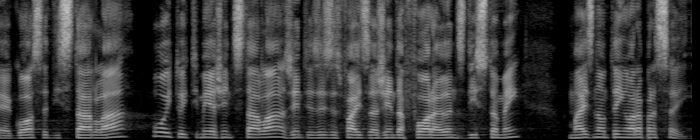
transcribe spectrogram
é, gosta de estar lá. Oito, oito e meia a gente está lá. A gente às vezes faz agenda fora antes disso também, mas não tem hora para sair.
